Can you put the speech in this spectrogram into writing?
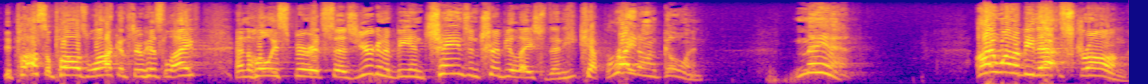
The Apostle Paul is walking through his life, and the Holy Spirit says, You're going to be in chains and tribulations. And he kept right on going. Man, I want to be that strong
